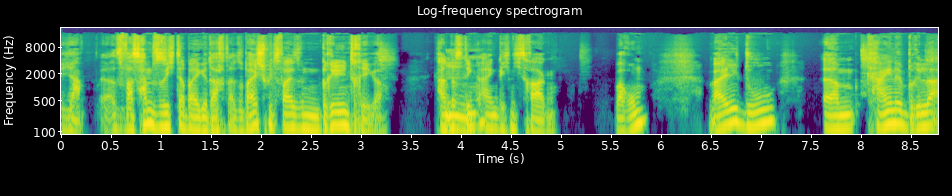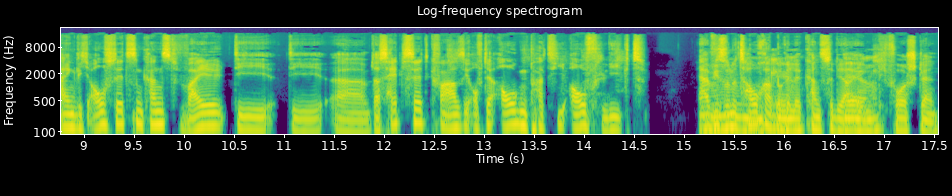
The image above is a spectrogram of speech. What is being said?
ja, also was haben sie sich dabei gedacht? Also beispielsweise ein Brillenträger kann mhm. das Ding eigentlich nicht tragen. Warum? Weil du ähm, keine Brille eigentlich aufsetzen kannst, weil die, die, äh, das Headset quasi auf der Augenpartie aufliegt. Ja, wie so eine ah, Taucherbrille okay. kannst du dir ja, eigentlich ja. vorstellen.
